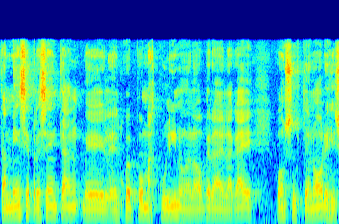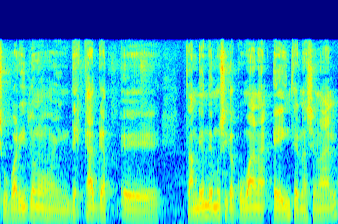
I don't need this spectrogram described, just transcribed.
También se presentan el, cuerpo masculino de la ópera de la calle con sus tenores y sus barítonos en descargas eh, también de música cubana e internacional.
